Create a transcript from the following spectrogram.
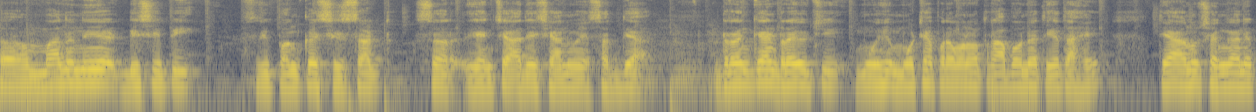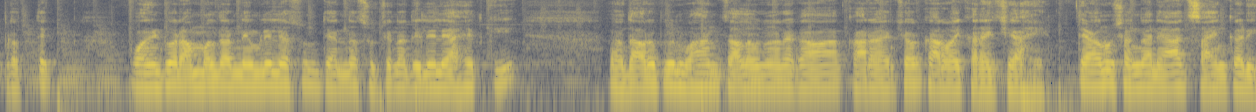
माननीय D C P Shri Pankaj Shirsat sir यांच्या आदेशान्वये सध्या ड्रंक अँड ड्राईव्हची मोहीम मोठ्या प्रमाणात राबवण्यात येत आहे. त्या अनुषंगाने प्रत्येक पॉईंटवर अंमलदार नेमलेले असून त्यांना सूचना दिलेल्या आहेत की दारू पिऊन वाहन चालवणाऱ्या गावा कार यांच्यावर कारवाई करायची आहे. त्या अनुषंगाने आज सायंकाळी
